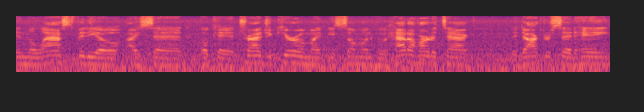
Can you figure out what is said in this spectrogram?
in the last video, I said, okay, a tragic hero might be someone who had a heart attack. The doctor said, hey,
